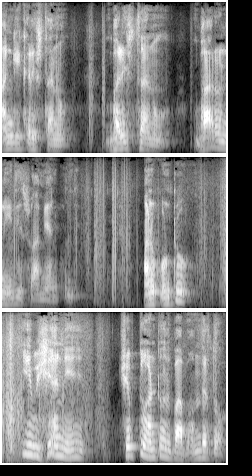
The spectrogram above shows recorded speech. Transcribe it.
అంగీకరిస్తాను భరిస్తాను భారం నీది స్వామి అనుకుంది. అనుకుంటూ ఈ విషయాన్ని చెప్తూ అంటుంది పాపం అందరితో.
